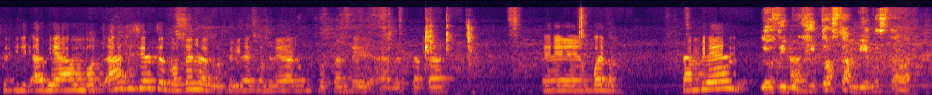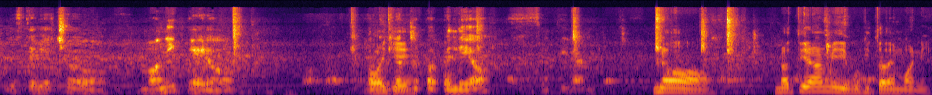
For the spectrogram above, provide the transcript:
sí, había un bote. Ah, sí, cierto, el bote de las groserías también era algo importante a rescatar. Eh, bueno, también. Los dibujitos también estaban. Los que había hecho Moni, pero. Oye. papeleo se tiraron. No, no tiraron mi dibujito de Moni.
